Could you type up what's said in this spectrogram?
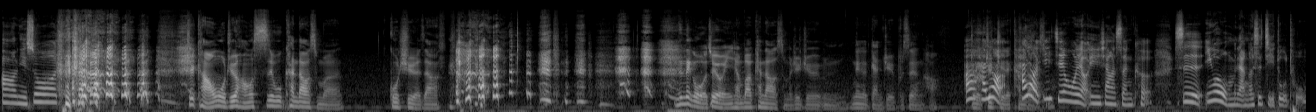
哦，你说，就好像我觉得好像似乎看到什么过去了这样。那那个我最有印象，不知道看到什么就觉得嗯，那个感觉不是很好。啊，还有还有一间我有印象深刻，是因为我们两个是基督徒。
